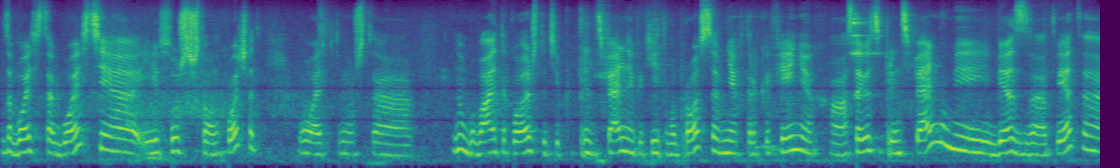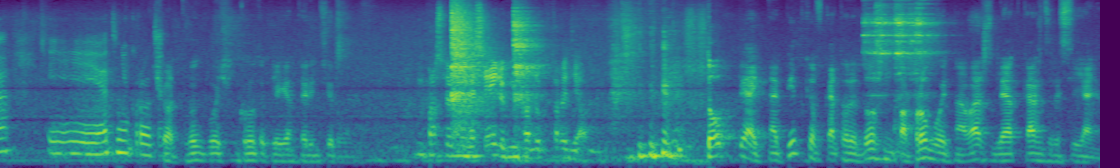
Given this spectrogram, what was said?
заботиться о госте и слушать, что он хочет, вот, потому что ну, бывает такое, что, типа, принципиальные какие-то вопросы в некоторых кофейнях остаются принципиальными и без ответа, и это не круто. Черт, вы очень круто клиент-ориентированы. Мы просто любим гостей, любим продукт, который делаем. Топ-5 напитков, которые должен попробовать, на ваш взгляд, каждый россиянин.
